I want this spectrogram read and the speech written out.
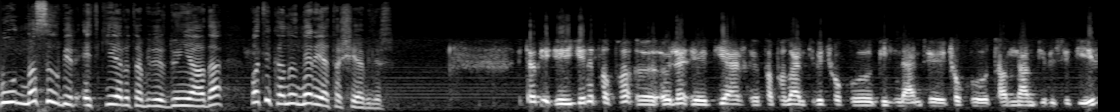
Bu nasıl bir etki yaratabilir dünyada? Vatikan'ı nereye taşıyabilir? E, Tabii e, yeni papa e, öyle diğer papalar gibi çok bilinen, çok tanınan birisi değil.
